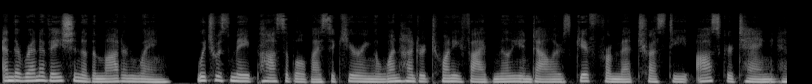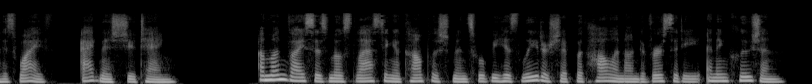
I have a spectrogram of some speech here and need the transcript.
and the renovation of the modern wing, which was made possible by securing a $125 million gift from Met trustee Oscar Tang and his wife, Agnes Hsu Tang. Among Weiss's most lasting accomplishments will be his leadership with Hollein on diversity and inclusion.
